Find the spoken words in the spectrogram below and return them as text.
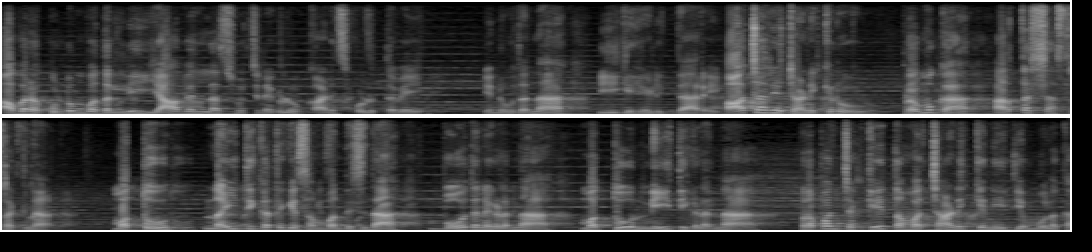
ಅವರ ಕುಟುಂಬದಲ್ಲಿ ಯಾವೆಲ್ಲ ಸೂಚನೆಗಳು ಕಾಣಿಸಿಕೊಳ್ಳುತ್ತವೆ ಎನ್ನುವುದನ್ನ ಹೀಗೆ ಹೇಳಿದ್ದಾರೆ. ಆಚಾರ್ಯ ಚಾಣಕ್ಯರು ಪ್ರಮುಖ ಅರ್ಥಶಾಸ್ತ್ರಜ್ಞ ಮತ್ತು ನೈತಿಕತೆಗೆ ಸಂಬಂಧಿಸಿದ ಬೋಧನೆಗಳನ್ನ ಮತ್ತು ನೀತಿಗಳನ್ನ ಪ್ರಪಂಚಕ್ಕೆ ತಮ್ಮ ಚಾಣಕ್ಯ ನೀತಿಯ ಮೂಲಕ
